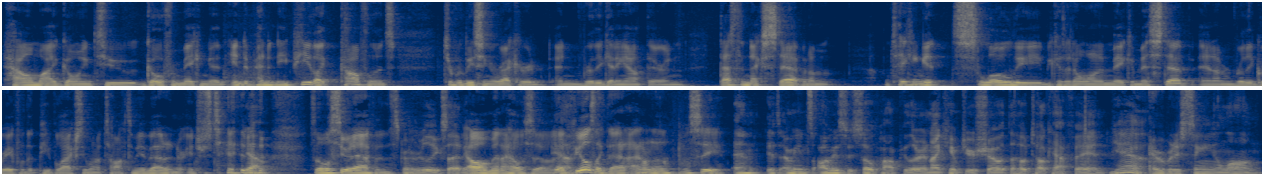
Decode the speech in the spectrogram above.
how am I going to go from making an independent EP like Confluence to releasing a record and really getting out there. And that's the next step. And I'm I'm taking it slowly because I don't want to make a misstep. And I'm really grateful that people actually want to talk to me about it and are interested. Yeah. so we'll see what happens. It's gonna be really exciting. Oh man, I hope so. Yeah. It feels like that. I don't know. We'll see. And it's I mean it's obviously so popular and I came to your show at the Hotel Cafe and Yeah. everybody's singing along.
